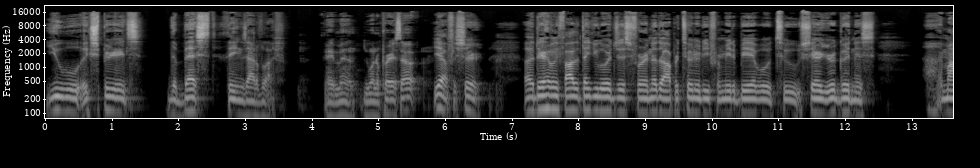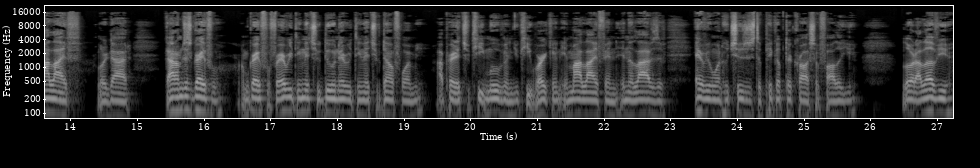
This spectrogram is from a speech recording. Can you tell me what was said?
you will experience the best things out of life. Amen. You want to pray us out? Yeah, for sure. Uh, dear Heavenly Father, thank you, Lord, just for another opportunity for me to be able to share your goodness uh, in my life, Lord God. God, I'm just grateful. I'm grateful for everything that you do and everything that you've done for me. I pray that you keep moving, you keep working in my life and in the lives of everyone who chooses to pick up their cross and follow you. Lord, I love you,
